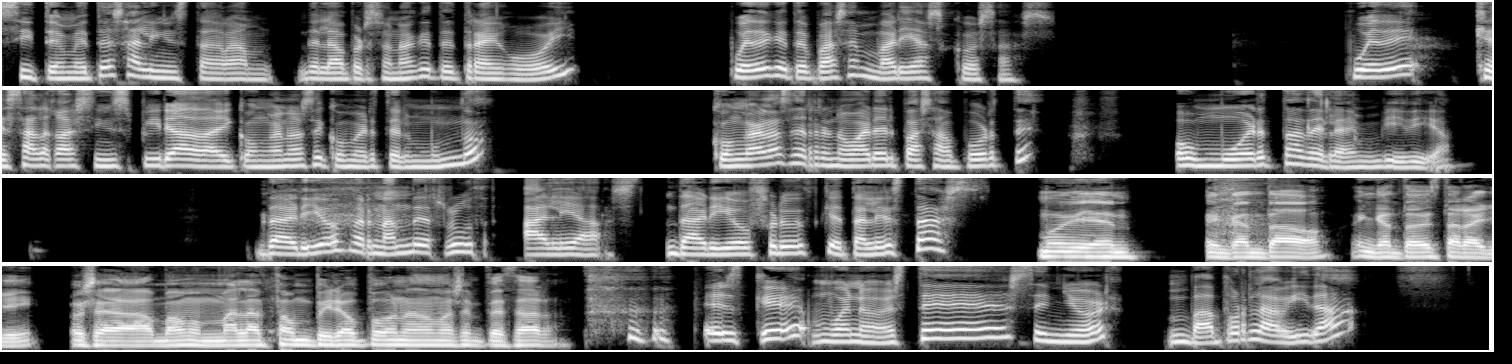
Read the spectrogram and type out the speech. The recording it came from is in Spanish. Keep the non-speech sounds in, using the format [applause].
si te metes al Instagram de la persona que te traigo hoy, puede que te pasen varias cosas. Puede que salgas inspirada y con ganas de comerte el mundo, con ganas de renovar el pasaporte o muerta de la envidia. Darío Fernández Ruz, alias Darío Fruz, ¿qué tal estás? Muy bien, encantado, encantado de estar aquí. O sea, vamos, me ha lanzado un piropo nada más empezar. [laughs] es que, bueno, este señor va por la vida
